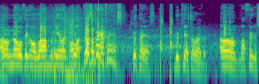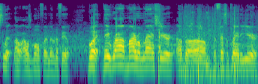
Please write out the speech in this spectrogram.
I don't know if they're gonna rob him again. Like, oh, that was a bad pass. Good pass. Good catch, or rather. Um, my finger slipped. I, I, was going for the middle of the field, but they robbed Myron last year of the um, defensive player of the year,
